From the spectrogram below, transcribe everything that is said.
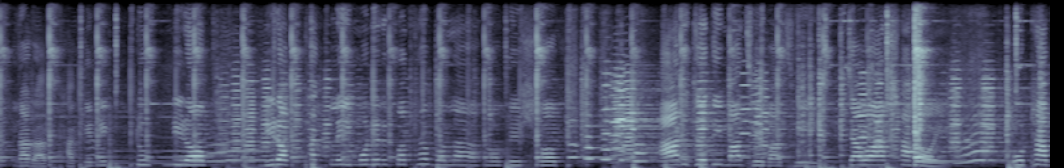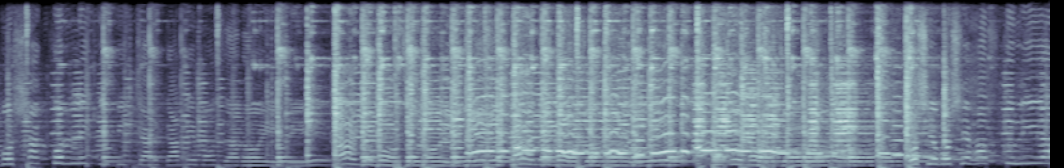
আপনারা থাকেন একটু নীরব নীরব থাকলেই মনের কথা বলা হবে সব। আর যদি মাঝে মাঝে যাওয়া আসা হয় উঠা বসা করলে কি বিচার গানে মজা রয়ে রে? কানে মজা রয় রে কানে মজা রয় রে। বসে বসে হাত তুলিয়া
